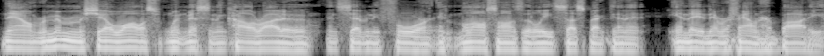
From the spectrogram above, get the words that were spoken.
Now, remember Michelle Wallace went missing in Colorado in 74 and Melanson is the lead suspect in it. And they had never found her body.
